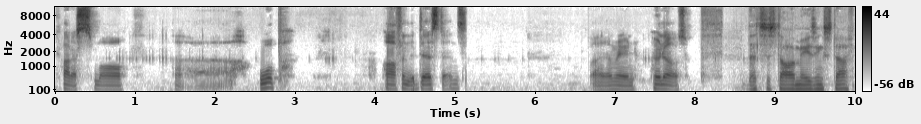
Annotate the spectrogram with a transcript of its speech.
caught a small uh, whoop off in the distance. But I mean, who knows? That's just all amazing stuff.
